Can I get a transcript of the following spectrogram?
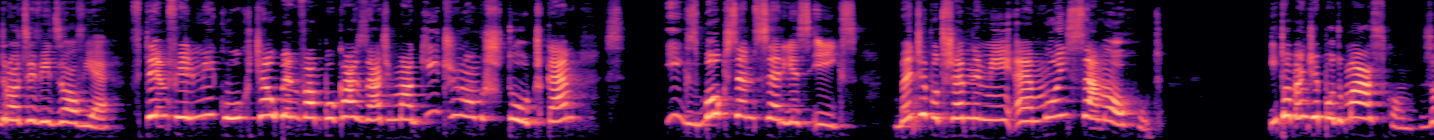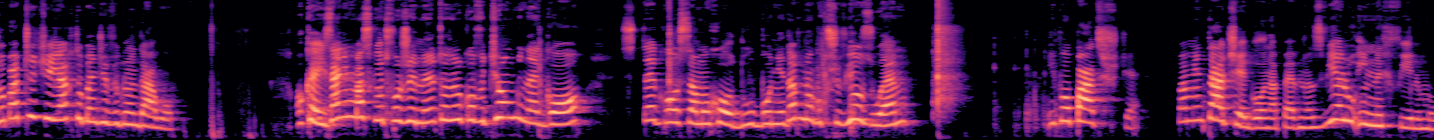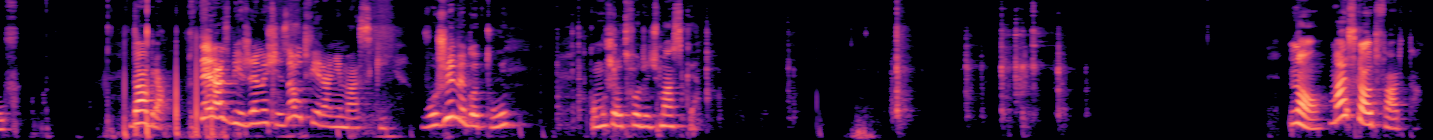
Drodzy widzowie! W tym filmiku chciałbym wam pokazać magiczną sztuczkę z Xboxem Series X. Będzie potrzebny mi e, mój samochód. I to będzie pod maską. Zobaczycie jak to będzie wyglądało. Ok, zanim maskę otworzymy, to tylko wyciągnę go z tego samochodu, bo niedawno go przywiozłem. I popatrzcie. Pamiętacie go na pewno z wielu innych filmów. Dobra, to teraz bierzemy się za otwieranie maski. Włożymy go tu, tylko muszę otworzyć maskę. No, maska otwarta.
